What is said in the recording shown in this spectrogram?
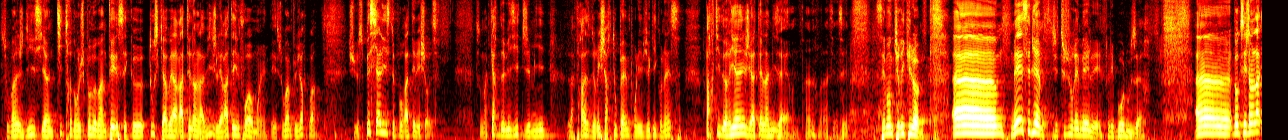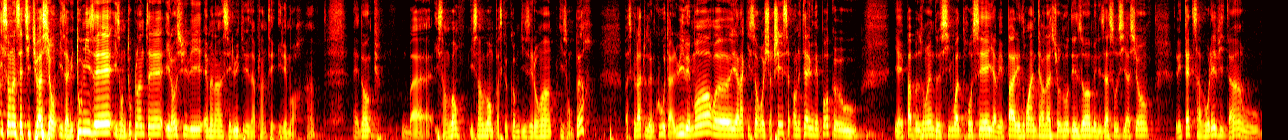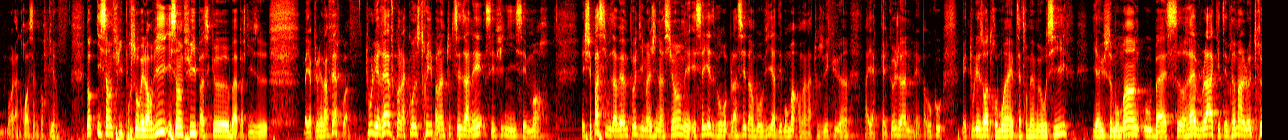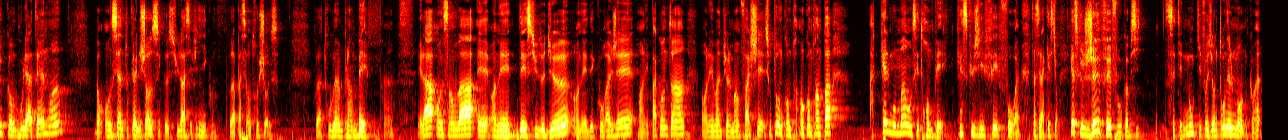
Souvent, je dis, s'il y a un titre dont je peux me vanter, c'est que tout ce qu'il y avait à rater dans la vie, je l'ai raté une fois au moins, et souvent plusieurs fois. Je suis le spécialiste pour rater les choses. Sur ma carte de visite, j'ai mis la phrase de Richard Toupin, pour les vieux qui connaissent. Parti de rien, j'ai atteint la misère. Hein. c'est mon curriculum. Euh, mais c'est bien, j'ai toujours aimé les, les beaux losers. Euh, donc ces gens-là, ils sont dans cette situation. Ils avaient tout misé, ils ont tout planté, ils l'ont suivi, et maintenant c'est lui qui les a plantés. Il est mort. Hein. Et donc, bah, ils s'en vont. Ils s'en vont parce que, comme disait Laurent, ils ont peur. Parce que là, tout d'un coup, lui, il est mort, euh, il y en a qui sont recherchés. On était à une époque où il n'y avait pas besoin de six mois de procès, il n'y avait pas les droits internationaux des hommes et des associations. Les têtes, ça volait vite. Hein, ou, la croix, c'est encore pire. Donc ils s'enfuient pour sauver leur vie, ils s'enfuient parce que bah, parce qu'il n'y bah, a plus rien à faire. quoi. Tous les rêves qu'on a construits pendant toutes ces années, c'est fini, c'est mort. Et je ne sais pas si vous avez un peu d'imagination, mais essayez de vous replacer dans vos vies à des moments, on en a tous vécu, hein. bah, il y a quelques jeunes, mais pas beaucoup, mais tous les autres au moins, et peut-être même eux aussi, il y a eu ce moment où ce rêve-là, qui était vraiment le truc qu'on voulait atteindre, bon, on sait en tout cas une chose, c'est que celui-là, c'est fini. Il faudra passer à autre chose. Il faudra trouver un plan B. Hein. Et là, on s'en va et on est déçu de Dieu, on est découragé, on n'est pas content, on est éventuellement fâché. Surtout, on ne comprend, pas à quel moment on s'est trompé Qu'est-ce que j'ai fait faux hein Ça, c'est la question. Qu'est-ce que j'ai fait faux? Comme si c'était nous qui faisions tourner le monde. Hein.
